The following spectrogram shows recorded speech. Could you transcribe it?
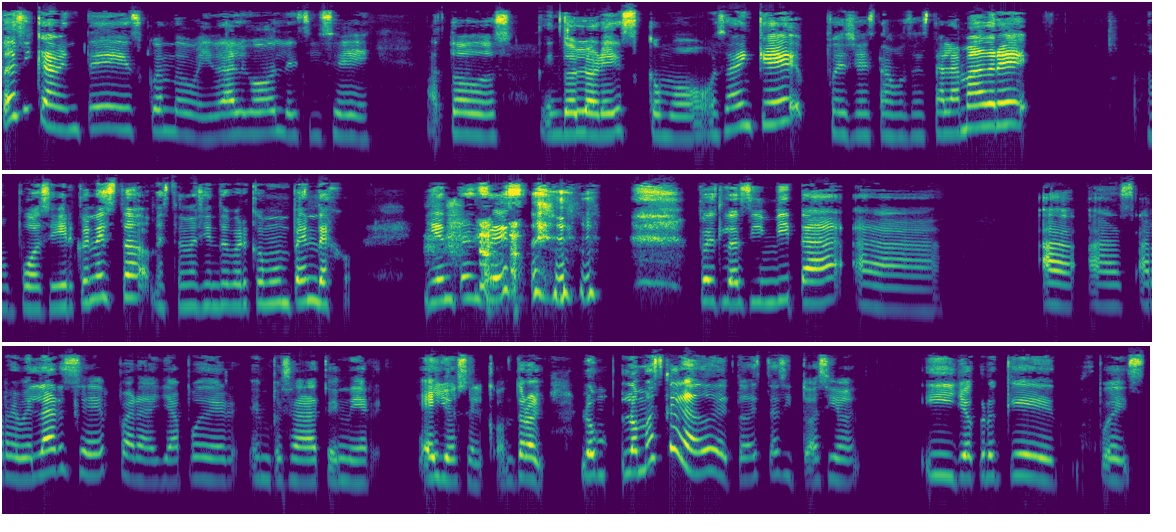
básicamente es cuando Hidalgo les dice a todos en Dolores como, ¿saben qué? Pues ya estamos hasta la madre, no puedo seguir con esto, me están haciendo ver como un pendejo. Y entonces, pues los invita a, a, a, rebelarse para ya poder empezar a tener ellos el control. Lo, lo más cagado de toda esta situación, y yo creo que, pues,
